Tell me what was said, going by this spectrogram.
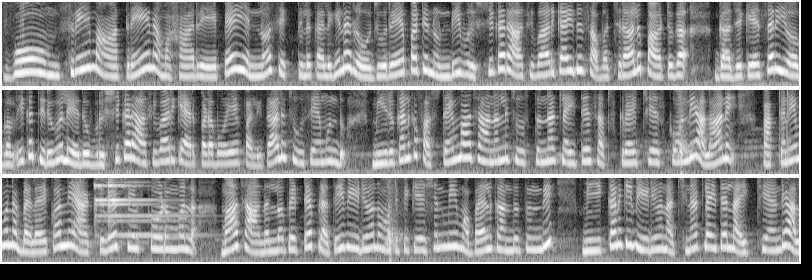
ఓం శ్రీ మాత్రే నమ. రేపే ఎన్నో శక్తులు కలిగిన రోజు. రేపటి నుండి వృశ్చిక రాశి వారికి ఐదు సంవత్సరాల పాటుగా. గజకేసరి యోగం ఇక తిరుగులేదు. వృశ్చిక రాశి వారికి ఏర్పడబోయే ఫలితాలు చూసే ముందు మీరు కనుక ఫస్ట్ టైం మా ఛానల్ని చూస్తున్నట్లయితే సబ్స్క్రైబ్ చేసుకోండి. అలానే పక్కనే ఉన్న బెల్ ఐకాన్ని యాక్టివేట్ చేసుకోవడం వల్ల మా ఛానల్లో పెట్టే ప్రతి వీడియో నోటిఫికేషన్ మీ మొబైల్కి అందుతుంది. మీకు కనుక ఈ వీడియో నచ్చినట్లయితే లైక్ చేయండి. అలా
